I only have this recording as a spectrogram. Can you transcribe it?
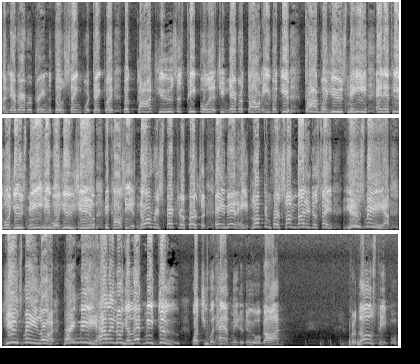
I never ever dreamed that those things would take place. But God used uses people that you never thought he would use. God will use me, and if he will use me, he will use you because he is no respecter of person. Amen. He's looking for somebody to say, use me, use me, Lord. Bring me. Hallelujah. Let me do what you would have me to do, oh God. For those people,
